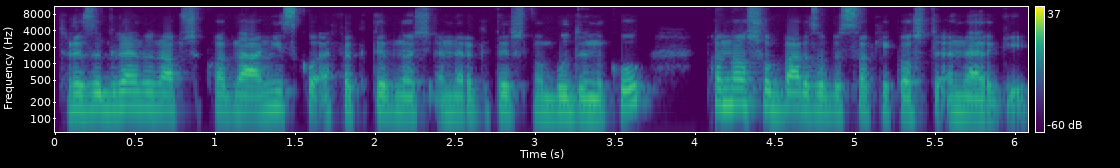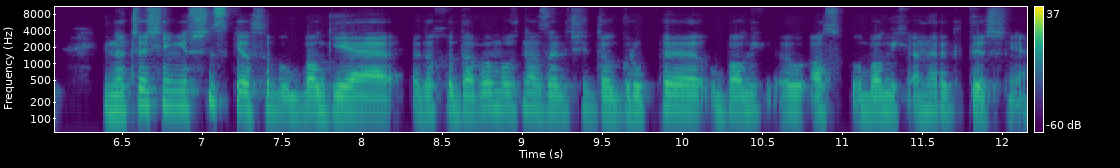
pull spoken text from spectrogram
które ze względu na przykład na niską efektywność energetyczną budynku ponoszą bardzo wysokie koszty energii. Jednocześnie nie wszystkie osoby ubogie dochodowo można zaliczyć do grupy ubogich, osób ubogich energetycznie,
